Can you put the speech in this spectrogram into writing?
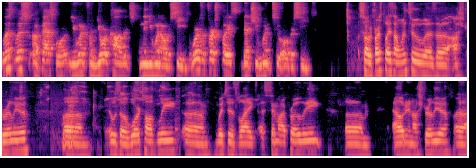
let's let's uh, fast forward. You went from your college, and then you went overseas. Where's the first place that you went to overseas? So the first place I went to was uh, Australia. Okay. Um, it was a Waratah League, um, which is like a semi-pro league um, out in Australia. Uh,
